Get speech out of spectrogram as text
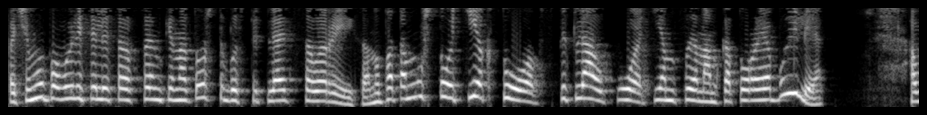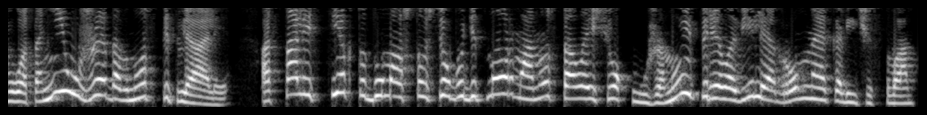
Почему повысились оценки на то, чтобы спетлять с Соларейха? Ну, потому что те, кто спетлял по тем ценам, которые были, вот, они уже давно спетляли. Остались те, кто думал, что все будет норма, оно стало еще хуже. Ну и переловили огромное количество.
